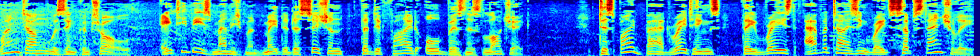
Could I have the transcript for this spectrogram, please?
Wang Zheng was in control, ATV's management made a decision that defied all business logic. Despite bad ratings, they raised advertising rates substantially,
